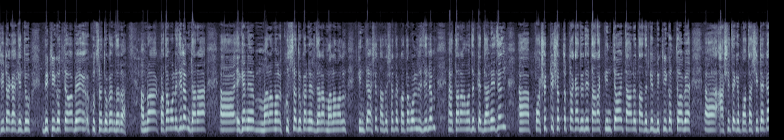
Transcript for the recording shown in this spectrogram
আশি টাকা কিন্তু বিক্রি করতে হবে খুচরা দোকানদাররা। আমরা কথা বলেছিলাম যারা এখানে মালামাল, খুচরা দোকানের যারা মালামাল কিনতে আসে তাদের সাথে কথা বলেছিলাম। তারা আমাদেরকে জানিয়েছেন পঁয়ষট্টি, সত্তর টাকা যদি তারা কিনতে হয় তাহলে তাদেরকে বিক্রি করতে হবে আশি থেকে পঁচাশি টাকা।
